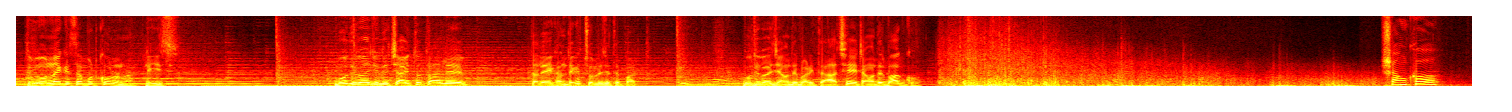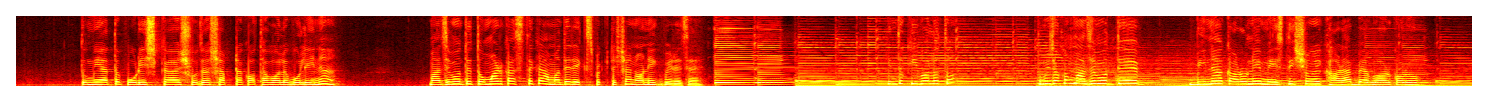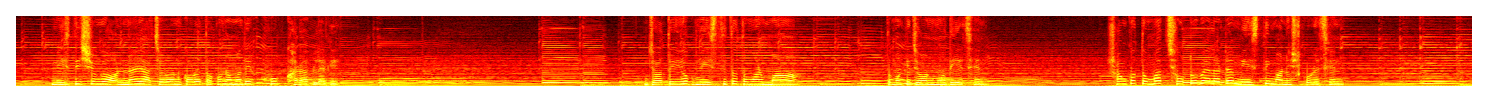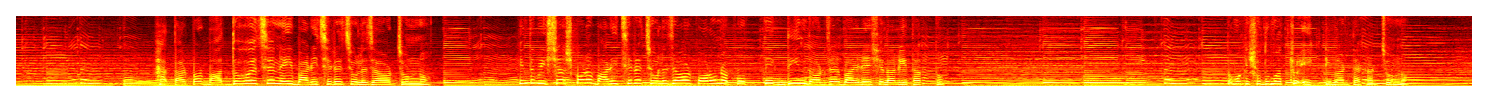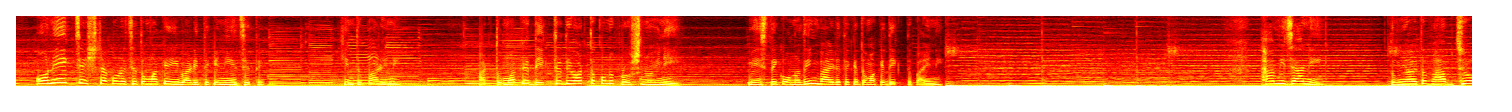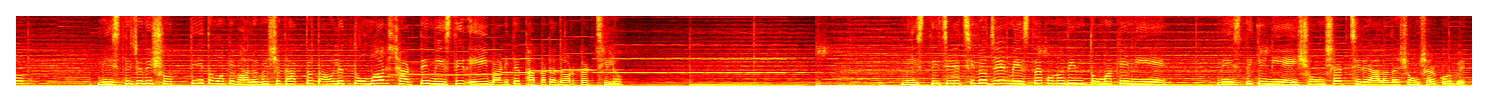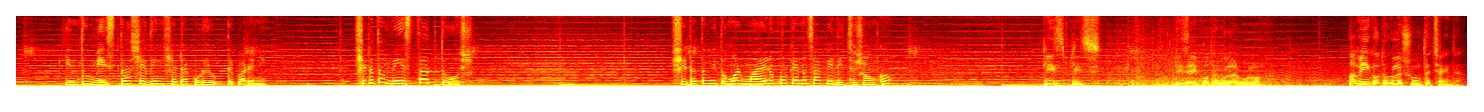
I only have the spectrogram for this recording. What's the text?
তুমি অন্যায়কে সাপোর্ট করো না প্লিজ বৌদিভাই যদি চাইতো তাহলে তাহলে এখান থেকে চলে যেতে পারতো। বৌদিভাই যে আমাদের বাড়িতে আছে, এটা আমাদের ভাগ্য। শঙ্খ, তুমি এত পরিষ্কার সোজা সাপটা কথা বলো বলেই না? মাঝে মধ্যে তোমার কাছ থেকে আমাদের এক্সপেকটেশন অনেক বেড়ে যায়। কিন্তু কি বলো তো? তুমি যখন মাঝে মধ্যে বিনা কারণে মেজদির সঙ্গে খারাপ ব্যবহার করো, মেজদির সঙ্গে অন্যায় আচরণ করো, তখন আমাদের খুব খারাপ লাগে। যতই হোক মেজদি তো তোমার মা তোমাকে জন্ম দিয়েছেন। শঙ্কর, তোমার ছোটবেলাটা মেজদি মানুষ করেছেন। হ্যাঁ তারপর বাধ্য হয়েছেন এই বাড়ি ছেড়ে চলে যাওয়ার জন্য। কিন্তু বিশ্বাস করো, বাড়ি ছেড়ে চলে যাওয়ার পরও না প্রত্যেক দিন দরজার বাইরে এসে দাঁড়িয়ে থাকতো। তোমাকে শুধুমাত্র একটিবার দেখার জন্য। অনেক চেষ্টা করেছে তোমাকে এই বাড়ি থেকে নিয়ে যেতে, কিন্তু পারিনি। আর তোমাকে দেখতে দেওয়ার তো কোনো প্রশ্নই নেই। মেসদি কোনোদিন বাইরে থেকে তোমাকে দেখতে পাইনি হ্যাঁ আমি জানি। তুমি হয়তো ভাবছ মেসদি যদি সত্যিই তোমাকে ভালোবেসে থাকতো, তাহলে তোমার স্বার্থে মেসদির এই বাড়িতে থাকাটা দরকার ছিল। মেসদি চেয়েছিল যে মেসদা কোনোদিন তোমাকে নিয়ে মেসদিকে নিয়ে এই সংসার ছেড়ে আলাদা সংসার করবে। কিন্তু মেসদা সেদিন সেটা করে উঠতে পারেনি। সেটা তো মেসদার দোষ। সেটা তুমি তোমার মায়ের ওপর কেন চাপিয়ে দিচ্ছ শঙ্খ প্লিজ প্লিজ প্লিজ এই কথাগুলো আর বলো না। আমি এই কথাগুলো শুনতে চাই না।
